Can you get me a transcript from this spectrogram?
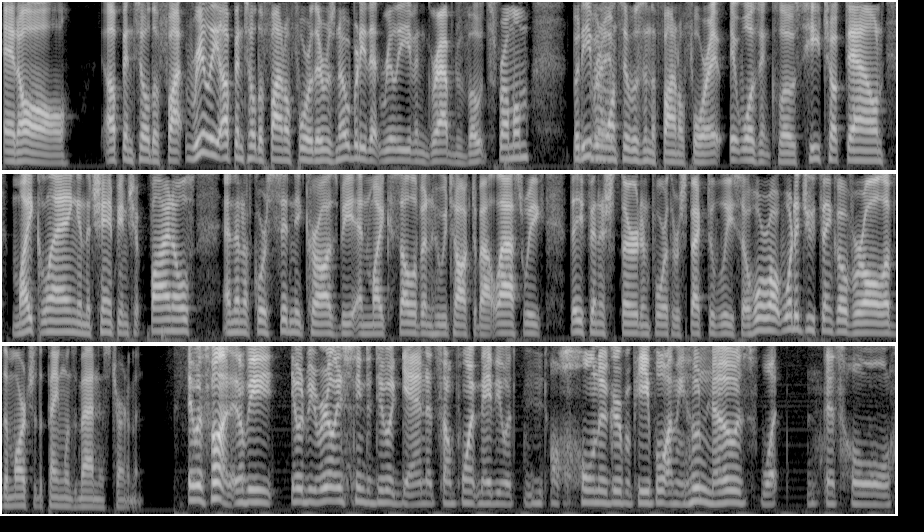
at all up until the fi- really up until the final four. There was nobody that really even grabbed votes from him. But even Right. once it was in the final four, it, it wasn't close. He took down Mike Lange in the championship finals, and then of course Sidney Crosby and Mike Sullivan, who we talked about last week. They finished third and fourth respectively. So Horvath, what did you think overall of the March of the Penguins Madness tournament? It was fun. It'll be it would be really interesting to do again at some point, maybe with a whole new group of people. I mean, who knows what this whole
